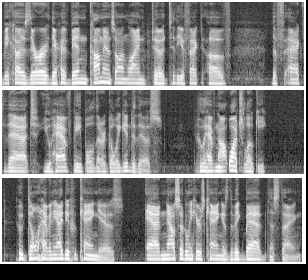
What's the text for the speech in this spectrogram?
because there are there have been comments online to to the effect of the fact that you have people that are going into this who have not watched Loki, who don't have any idea who Kang is, and now suddenly here's Kang as the big bad this thing.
